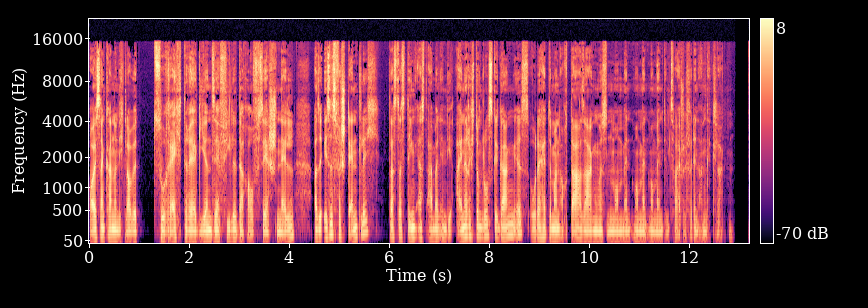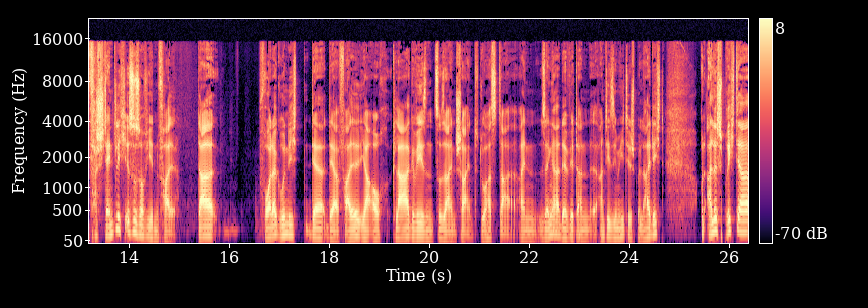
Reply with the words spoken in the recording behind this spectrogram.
äußern kann. Und ich glaube, zu Recht reagieren sehr viele darauf sehr schnell. Also ist es verständlich, dass das Ding erst einmal in die eine Richtung losgegangen ist? Oder hätte man auch da sagen müssen, Moment, Moment, Moment, im Zweifel für den Angeklagten? Verständlich ist es auf jeden Fall. Da vordergründig der, der Fall ja auch klar gewesen zu sein scheint. Du hast da einen Sänger, der wird dann äh, antisemitisch beleidigt und alles spricht ja,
